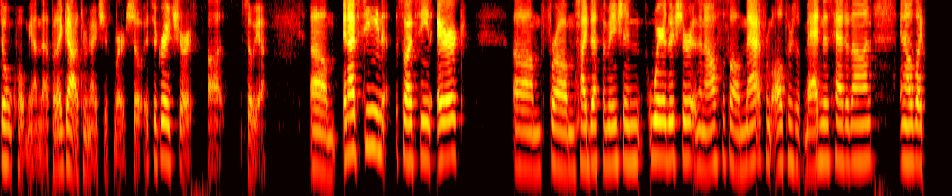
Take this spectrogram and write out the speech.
Don't quote me on that, but I got it through Night Shift merch, so it's a great shirt. Uh, so yeah, um, and I've seen so I've seen Eric um, from High Defamation wear this shirt, and then I also saw Matt from Altars of Madness had it on, and I was like,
